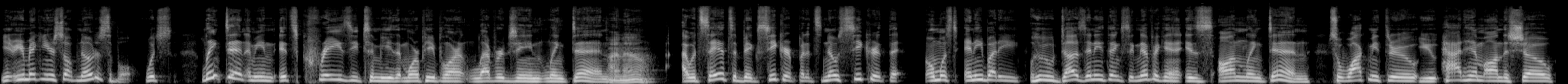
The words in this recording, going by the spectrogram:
You're making yourself noticeable, which LinkedIn, I mean, it's crazy to me that more people aren't leveraging LinkedIn. I know. I would say it's a big secret, but it's no secret that almost anybody who does anything significant is on LinkedIn. So walk me through, you had him on the show.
